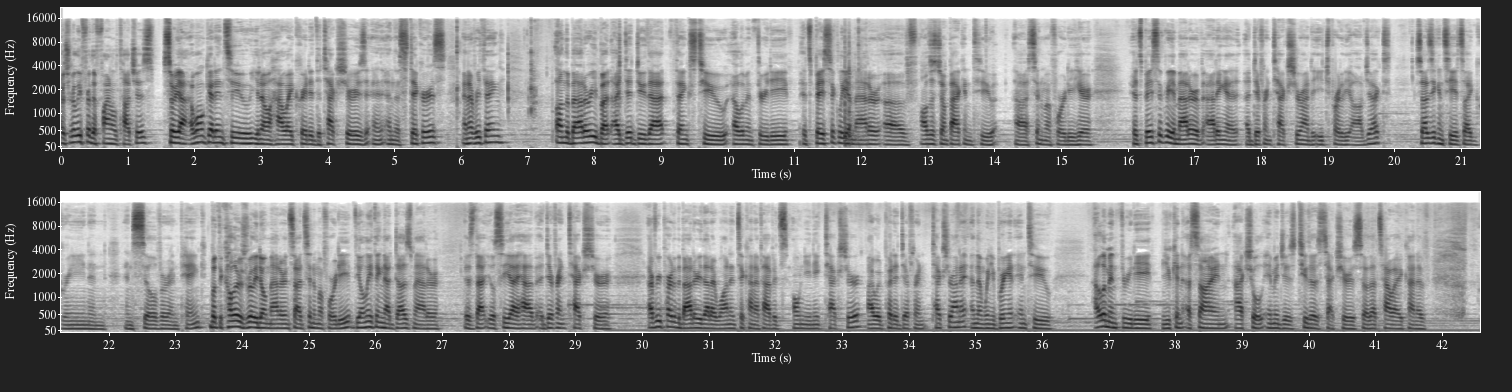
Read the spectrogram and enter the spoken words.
It's really for the final touches. So yeah, I won't get into, you know, how I created the textures and, and the stickers and everything on the battery, but I did do that thanks to Element 3D. It's basically a matter of, I'll just jump back into uh, Cinema 4D here. It's basically a matter of adding a, a different texture onto each part of the object. So as you can see, it's like green and, and silver and pink, but the colors really don't matter inside Cinema 4D. The only thing that does matter is that you'll see I have a different texture. Every part of the battery that I wanted to kind of have its own unique texture, I would put a different texture on it. And then when you bring it into Element 3D, you can assign actual images to those textures. So that's how I kind of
